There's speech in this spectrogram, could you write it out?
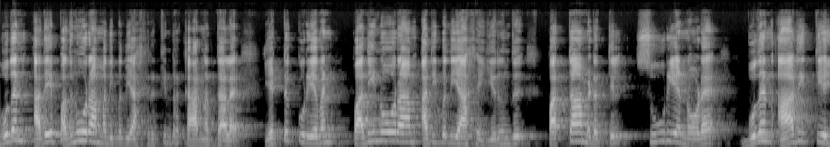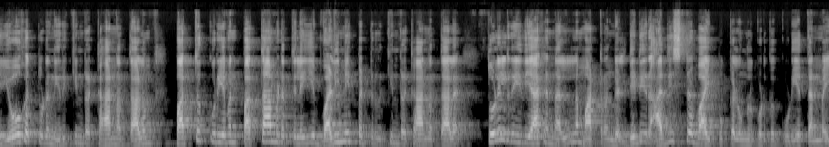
புதன் அதே பதினோராம் அதிபதியாக இருக்கின்ற காரணத்தால் எட்டுக்குரியவன் பதினோராம் அதிபதியாக இருந்து பத்தாம் இடத்தில் சூரியனோட புதன் ஆதித்ய யோகத்துடன் இருக்கின்ற காரணத்தாலும் பத்துக்குரியவன் பத்தாம் இடத்திலேயே வலிமை பெற்று இருக்கின்ற காரணத்தால் தொழில் ரீதியாக நல்ல மாற்றங்கள் திடீர் அதிர்ஷ்ட வாய்ப்புகள் உங்களுக்கு கொடுக்கக்கூடிய தன்மை.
